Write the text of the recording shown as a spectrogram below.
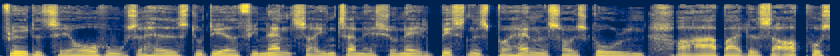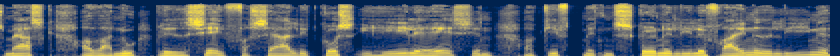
flyttet til Aarhus og havde studeret finans og international business på Handelshøjskolen og arbejdet sig op hos Mærsk og var nu blevet chef for særligt gods i hele Asien og gift med den skønne lille fregnede Line,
